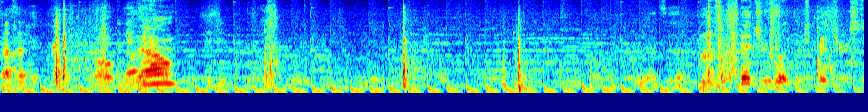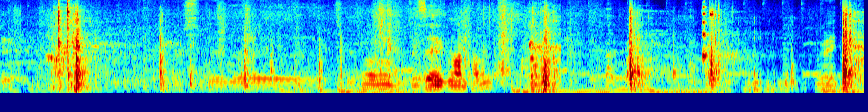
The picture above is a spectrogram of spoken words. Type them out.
that's it? Oh, down. That's it. There's a picture. Look, there's pictures too. Is that on top? right?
